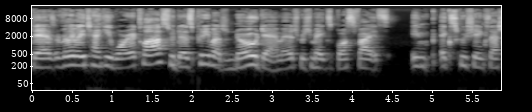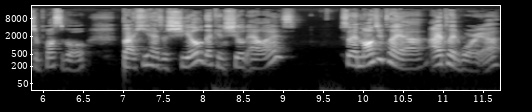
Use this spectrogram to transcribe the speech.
There's a really, really tanky warrior class who does pretty much no damage, which makes boss fights in excruciating slash impossible. But he has a shield that can shield allies. So in multiplayer, I played warrior,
